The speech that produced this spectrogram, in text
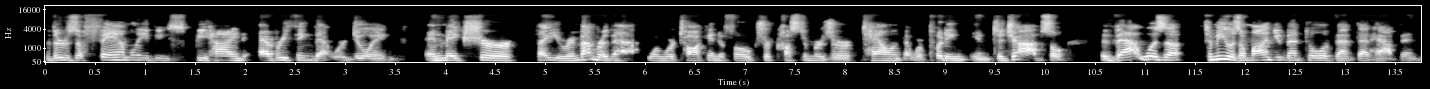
There's a family be- behind everything that we're doing and make sure that you remember that when we're talking to folks or customers or talent that we're putting into jobs. So that was a, to me, was a monumental event that happened.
